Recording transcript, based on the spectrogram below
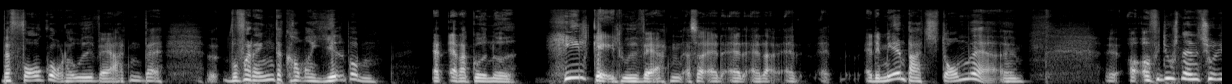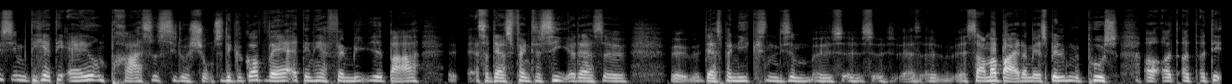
hvad foregår derude i verden? Hvad, hvorfor er der ingen, der kommer og hjælper dem? Er, er der gået noget helt galt ude i verden? Altså, er, er, er, er, er, er det mere end bare et stormvejr? Øh, Øh, og, og fidusen er naturligvis, at det her det er jo en presset situation, så det kan godt være, at den her familie bare, øh, altså deres fantasi og deres, øh, øh deres panik, sådan ligesom øh, øh, altså, øh, samarbejder med at spille med pus, og, og, og, og det,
